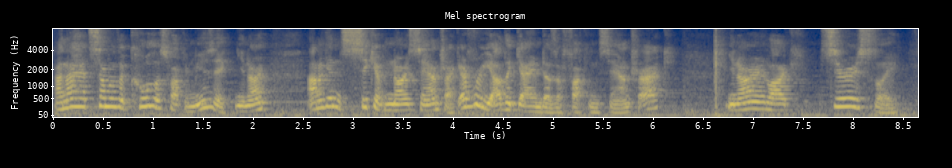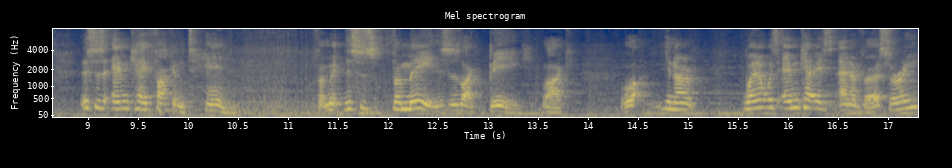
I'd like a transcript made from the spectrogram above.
and they had some of the coolest fucking music, you know. And I'm getting sick of no soundtrack. Every other game does a fucking soundtrack, you know. Like seriously, this is MK fucking 10. For me, this is for me. This is like big, like, you know, when it was MK's anniversary,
